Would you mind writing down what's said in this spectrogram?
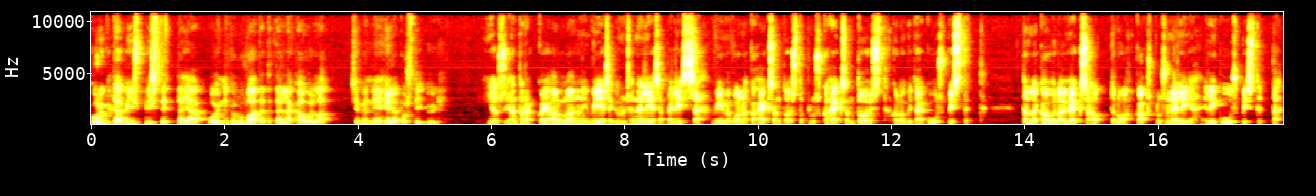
35 pistettä ja voin niin luvata, että tällä kaudella se menee helposti yli. Jos ihan tarkkoja ollaan, niin 54 pelissä viime vuonna 18 plus 18, 36 pistettä tällä kaudella yhdeksän ottelua, 2 plus 4, eli 6 pistettä.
